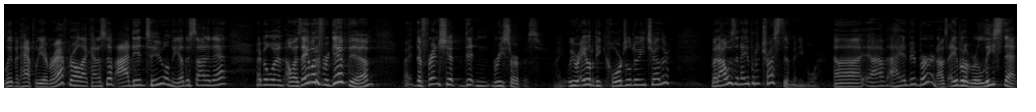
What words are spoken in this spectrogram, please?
living happily ever after all that kind of stuff. I did too on the other side of that right? but when i was able to forgive them right, the friendship didn't resurface right? We were able to be cordial to each other but i wasn't able to trust them anymore uh, I, I had been burned i was able to release that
